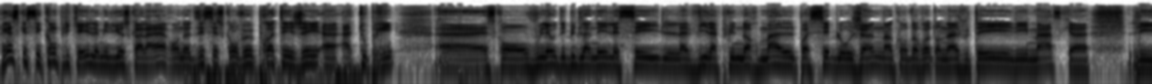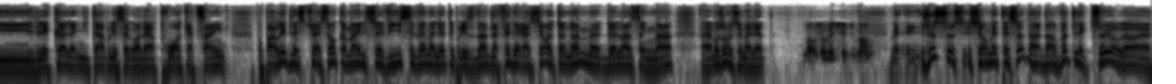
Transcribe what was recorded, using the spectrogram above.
Reste que c'est compliqué le milieu scolaire. On a dit c'est ce qu'on veut protéger euh, à tout prix. Euh, Est-ce qu'on voulait au début de l'année laisser la vie la plus normale possible aux jeunes? En cours de route On a ajouté les masques, euh, l'école à mi-temps pour les secondaires 3, 4, 5. Pour parler de la situation, comment elle se vit, Sylvain Mallette est président de la Fédération autonome de l'enseignement. Euh, bonjour, Monsieur Mallette. Bonjour, Monsieur Dumont. juste si on mettait ça dans, votre lecture, là, euh,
